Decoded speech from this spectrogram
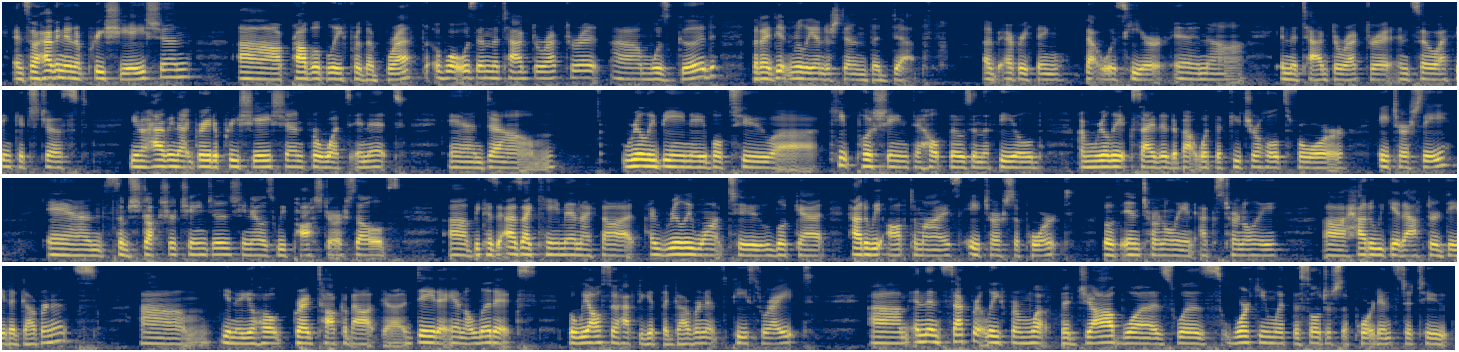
And so having an appreciation uh, probably for the breadth of what was in the tag directorate um, was good, but I didn't really understand the depth of everything that was here in, uh, in the tag directorate. And so I think it's just, you know, having that great appreciation for what's in it and um, really being able to uh, keep pushing to help those in the field. I'm really excited about what the future holds for HRC and some structure changes, you know, as we posture ourselves. Uh, because as I came in, I thought I really want to look at how do we optimize HR support, both internally and externally. Uh, how do we get after data governance? Um, you know, you heard Greg talk about uh, data analytics, but we also have to get the governance piece right. Um, and then separately from what the job was, was working with the Soldier Support Institute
